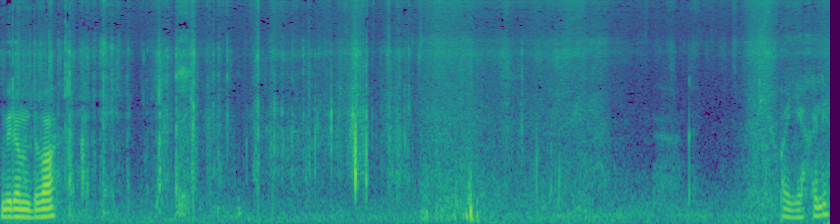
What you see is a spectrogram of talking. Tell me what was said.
Берем два. Поехали.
